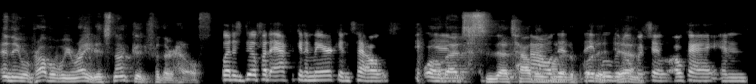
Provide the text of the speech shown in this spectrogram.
And they were probably right. It's not good for their health. But it's good for the African Americans' health. Well, And that's that's how they how wanted that to they put move it. it Yeah. over to. Okay. And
